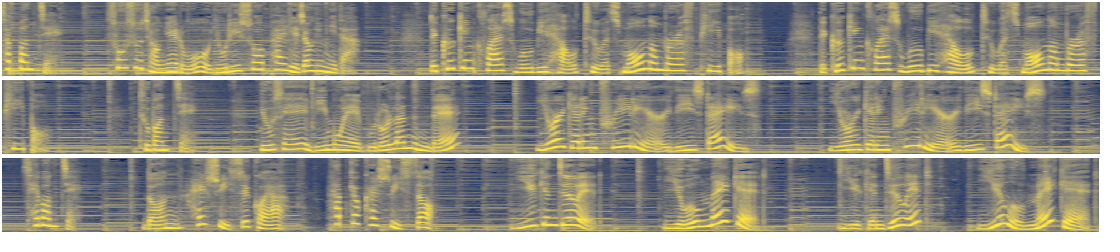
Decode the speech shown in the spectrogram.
첫 번째, 소수 정예로 요리 수업할 예정입니다. The cooking class will be held to a small number of people. The cooking class will be held to a small number of people. 두 번째, 요새 미모에 물 올랐는데 You're getting prettier these days. You're getting prettier these days. 세 번째, 넌 할 수 있을 거야. 합격할 수 있어. You can do it. You will make it. You can do it. You will make it.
